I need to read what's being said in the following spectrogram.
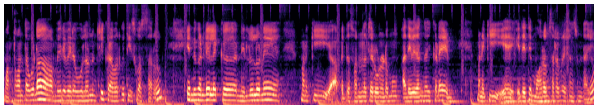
మొత్తం అంతా కూడా వేరే వేరే ఊళ్ళ నుంచి ఇక్కడ వరకు తీసుకొస్తారు. ఎందుకంటే లైక్ నెల్లూరులోనే మనకి ఆ పెద్ద స్వర్ణాల చెరువు ఉండడము అదేవిధంగా ఇక్కడే మనకి ఏ- ఏదైతే మొహరం సెలబ్రేషన్స్ ఉంటాయో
